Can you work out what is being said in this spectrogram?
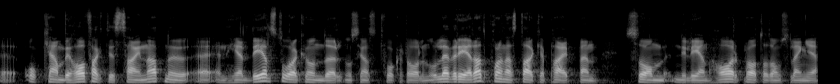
Eh, och Kambi har faktiskt signat nu eh, en hel del stora kunder de senaste två kvartalen och levererat på den här starka pipen som Nylén har pratat om så länge.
